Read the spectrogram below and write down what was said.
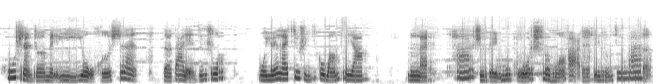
忽闪着美丽又和善的大眼睛说：“我原来就是一个王子呀！”原来他是被巫婆施了魔法才变成青蛙的，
